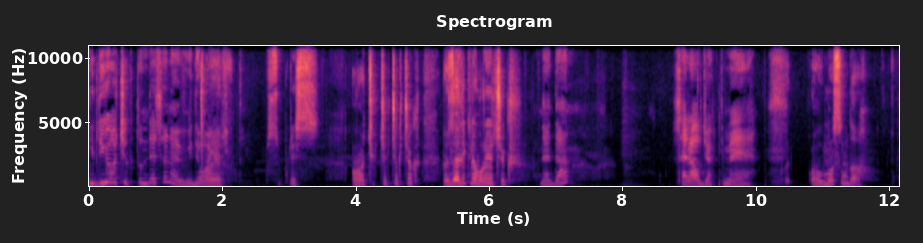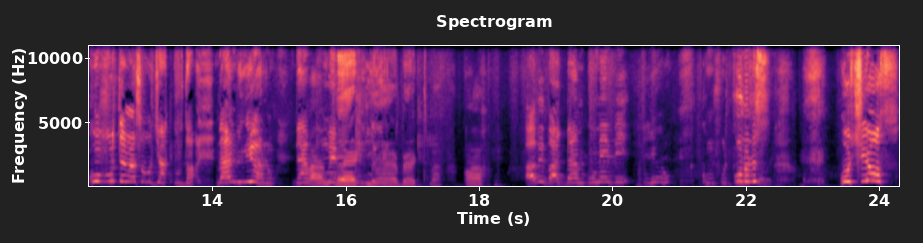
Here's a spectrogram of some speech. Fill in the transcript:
video çıktın desene videoya Hayır. çıktın. Sürpriz. Aa çık çık çık çık. Özellikle buraya çık. Neden? Sen alacak değil mi? Olmasın da. Kum fırtınası olacak burada. Ben biliyorum. Ben bu map'i biliyorum. Berkme. Ah. Abi ben, ben bu map'i biliyorum. Kum fırtınası. Uçuyoruz.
